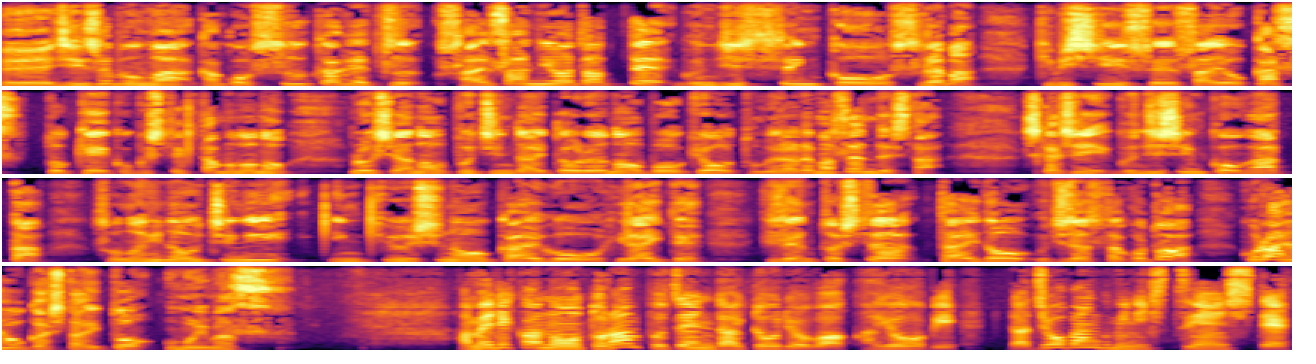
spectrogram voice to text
えー、G7 は過去数ヶ月再三にわたって軍事侵攻をすれば厳しい制裁を科すと警告してきたもののロシアのプーチン大統領の暴挙を止められませんでした。しかし軍事侵攻があったその日のうちに緊急首脳会合を開いて毅然とした態度を打ち出したことはこれは評価したいと思います。アメリカのトランプ前大統領は火曜日ラジオ番組に出演して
